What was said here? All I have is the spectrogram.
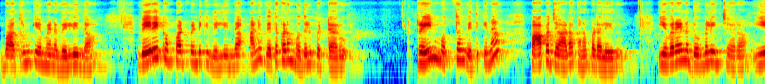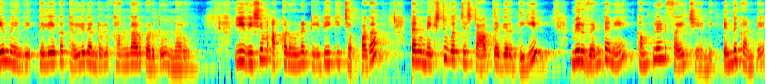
బాత్రూమ్కి ఏమైనా వెళ్ళిందా? వేరే కంపార్ట్మెంట్కి వెళ్ళిందా? అని వెతకడం మొదలుపెట్టారు. ట్రైన్ మొత్తం వెతికినా పాప జాడ కనపడలేదు. ఎవరైనా దొంగలించారా? ఏమైంది? తెలియక తల్లిదండ్రులు కంగారు పడుతూ ఉన్నారు. ఈ విషయం అక్కడ ఉన్న టీటీకి చెప్పగా తను నెక్స్ట్ వచ్చే స్టాప్ దగ్గర దిగి మీరు వెంటనే కంప్లైంట్ ఫైల్ చేయండి. ఎందుకంటే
